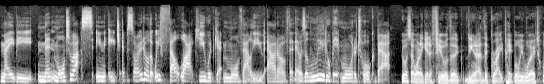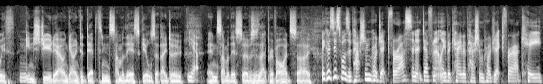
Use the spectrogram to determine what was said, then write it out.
maybe meant more to us in each episode or that we felt like you would get more value out of, that there was a little bit more to talk about. We also want to get a few of the you know the great people we worked with Mm. in studio and go into depth in some of their skills that they do, Yeah. and some of their services that provide. So Because this was a passion project for us, and it definitely became a passion project for our key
